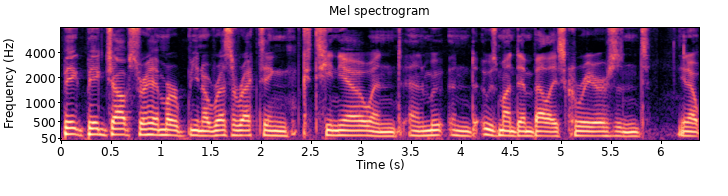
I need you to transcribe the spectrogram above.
big big jobs for him are you know resurrecting Coutinho and and and Ousmane Dembele's careers and you know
